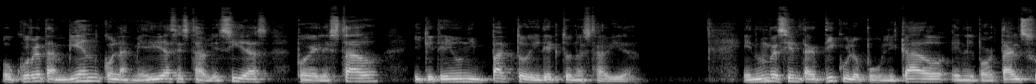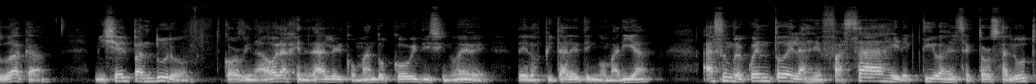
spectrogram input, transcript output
ocurre también con las medidas establecidas por el Estado y que tienen un impacto directo en nuestra vida. En un reciente artículo publicado en el portal Sudaca, Michelle Panduro, coordinadora general del Comando COVID-19 del Hospital de María, hace un recuento de las desfasadas directivas del sector salud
